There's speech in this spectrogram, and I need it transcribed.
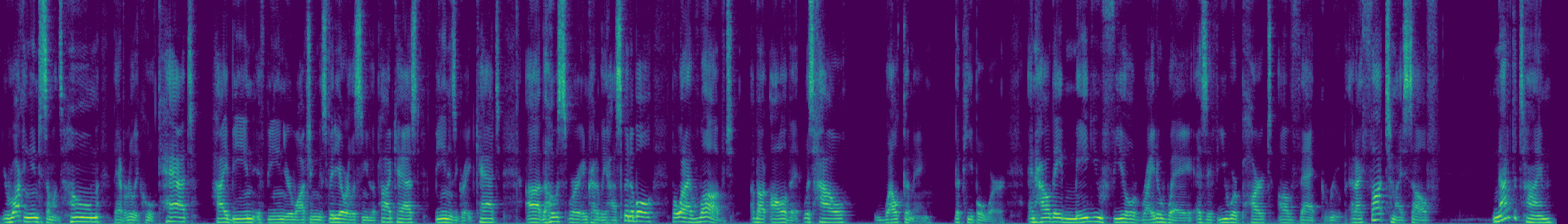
You're walking into someone's home, they have a really cool cat. Hi Bean, if Bean you're watching this video or listening to the podcast, Bean is a great cat. Uh, the hosts were incredibly hospitable, but what I loved about all of it was how welcoming the people were and how they made you feel right away as if you were part of that group. And I thought to myself, not at the time,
